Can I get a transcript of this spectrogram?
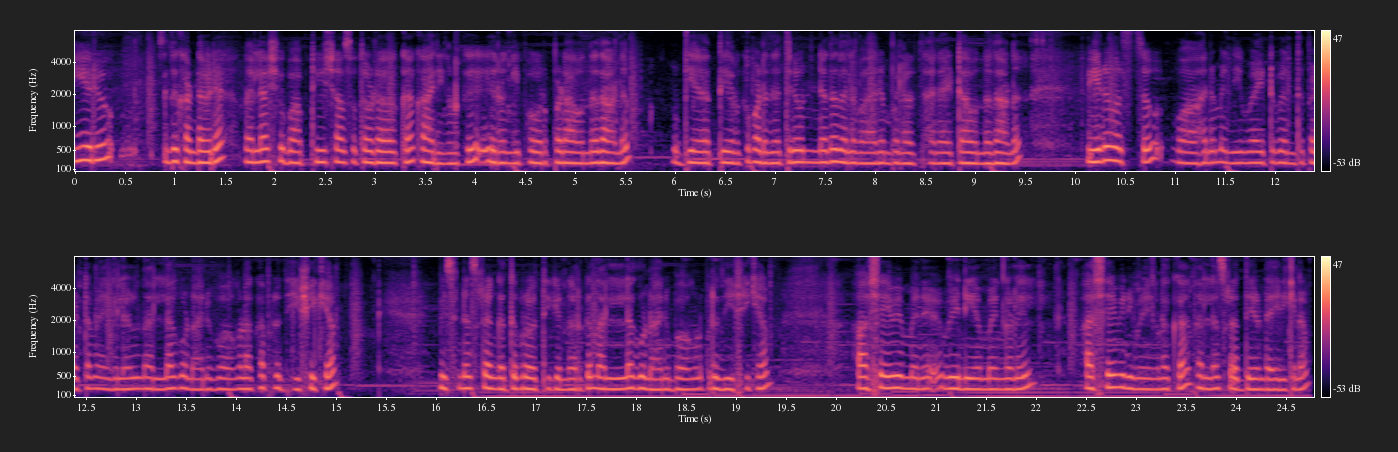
ഈ ഒരു ഇത് കണ്ടവർ നല്ല ശുഭാപ്തി വിശ്വാസത്തോടെയൊക്കെ കാര്യങ്ങൾക്ക് ഇറങ്ങി പുറപ്പെടാവുന്നതാണ് വിദ്യാർത്ഥികൾക്ക് പഠനത്തിന് ഉന്നത നിലവാരം പുലർത്താനായിട്ടാവുന്നതാണ്. വീട് വസ്തു വാഹനം എന്നിവയുമായിട്ട് ബന്ധപ്പെട്ട മേഖലകളിൽ നല്ല ഗുണാനുഭവങ്ങളൊക്കെ പ്രതീക്ഷിക്കാം. ബിസിനസ് രംഗത്ത് പ്രവർത്തിക്കുന്നവർക്ക് നല്ല ഗുണാനുഭവങ്ങൾ പ്രതീക്ഷിക്കാം. ആശയവിമന വിനിയമങ്ങളിൽ ആശയവിനിമയങ്ങളൊക്കെ നല്ല ശ്രദ്ധയുണ്ടായിരിക്കണം.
